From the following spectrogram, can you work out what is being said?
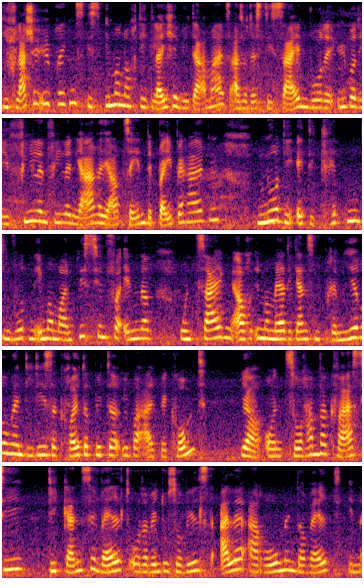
Die Flasche übrigens ist immer noch die gleiche wie damals, also das Design wurde über die vielen, vielen Jahre, Jahrzehnte beibehalten. Nur die Etiketten, die wurden immer mal ein bisschen verändert und zeigen auch immer mehr die ganzen Prämierungen, die dieser Kräuterbitter überall bekommt. Ja, und so haben wir quasi die ganze Welt oder wenn du so willst, alle Aromen der Welt in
